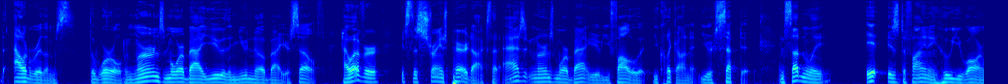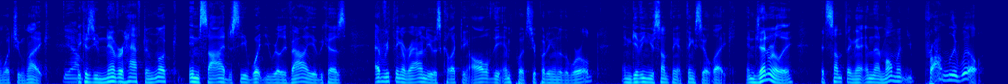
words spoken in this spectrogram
the algorithms, the world, learns more about you than you know about yourself. However, it's this strange paradox that as it learns more about you, you follow it, you click on it, you accept it, and suddenly it is defining who you are and what you like. Yeah. Because you never have to look inside to see what you really value because everything around you is collecting all of the inputs you're putting into the world and giving you something it thinks you'll like. And generally, it's something that in that moment you probably will.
